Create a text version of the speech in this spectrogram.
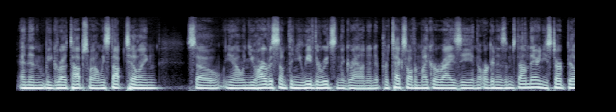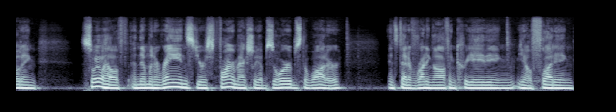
And then we grow topsoil and we stop tilling. So, you know, when you harvest something, you leave the roots in the ground and it protects all the mycorrhizae and the organisms down there and you start building soil health. And then when it rains, your farm actually absorbs the water instead of running off and creating, you know, flooding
